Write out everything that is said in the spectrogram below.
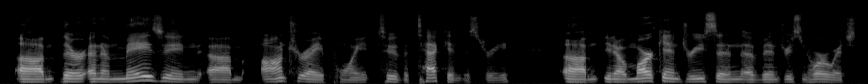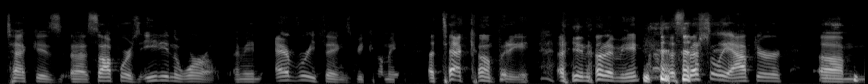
um, they're an amazing um, entree point to the tech industry. Um, you know, Marc Andreessen of Andreessen Horowitz, tech is uh, software is eating the world. I mean, everything's becoming a tech company. you know what I mean? Especially after um,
